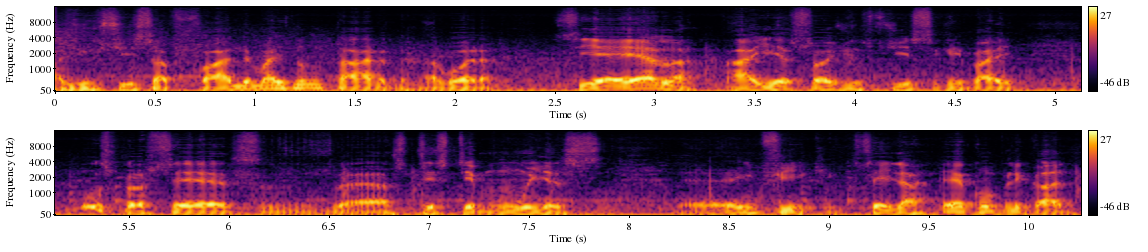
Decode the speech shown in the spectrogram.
a justiça falha, mas não tarda. Agora, se é ela, aí é só a justiça quem vai. Os processos, as testemunhas, é, enfim, que, sei lá, é complicado.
